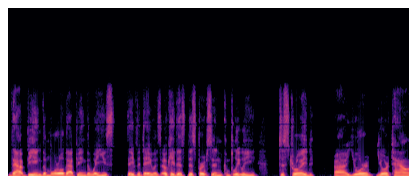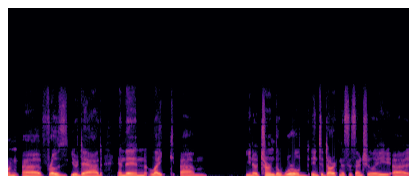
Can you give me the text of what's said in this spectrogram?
that being the moral that being the way you save the day was okay this this person completely destroyed uh your your town uh froze your dad and then like um you know turned the world into darkness essentially uh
